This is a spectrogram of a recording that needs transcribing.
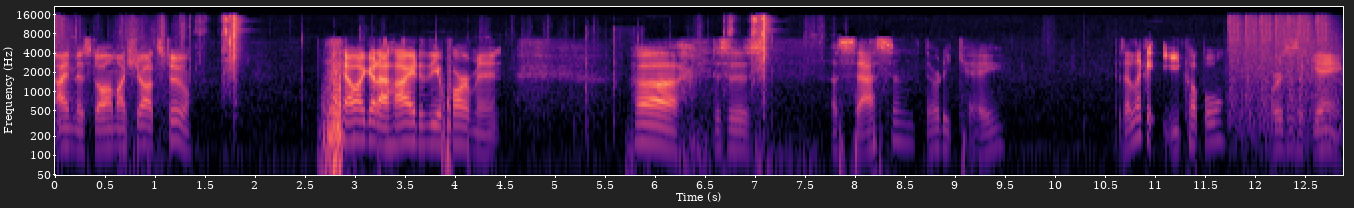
I missed all my shots, too. now I gotta hide in the apartment. Uh, this is... Assassin 30k? Is that like an E-couple? Or is this a gang?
